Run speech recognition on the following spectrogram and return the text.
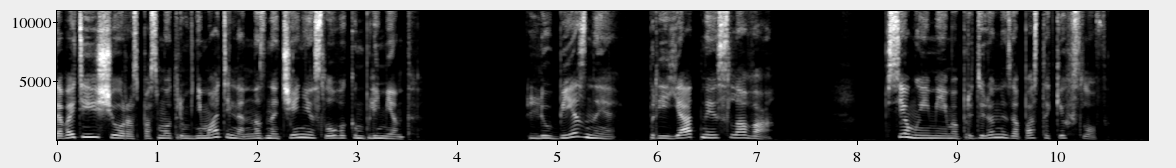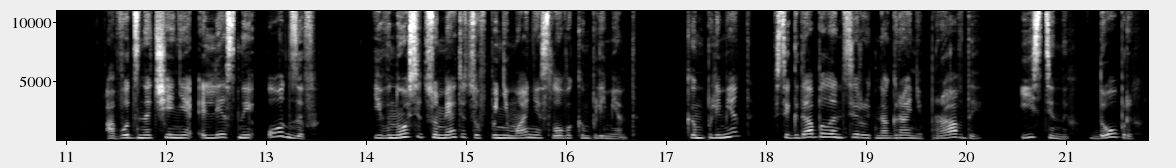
Давайте еще раз посмотрим внимательно на значение слова «комплимент». Любезные, приятные слова. Все мы имеем определенный запас таких слов. А вот значение «лестный отзыв» и вносит сумятицу в понимание слова «комплимент». Комплимент всегда балансирует на грани правды, истинных, добрых,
